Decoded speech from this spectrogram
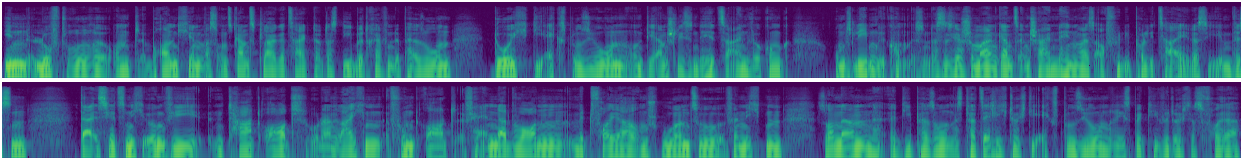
in Luftröhre und Bronchien, was uns ganz klar gezeigt hat, dass die betreffende Person durch die Explosion und die anschließende Hitzeeinwirkung ums Leben gekommen ist. Und das ist ja schon mal ein ganz entscheidender Hinweis auch für die Polizei, dass sie eben wissen, da ist jetzt nicht irgendwie ein Tatort oder ein Leichenfundort verändert worden mit Feuer, um Spuren zu vernichten, sondern die Person ist tatsächlich durch die Explosion respektive durch das Feuer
